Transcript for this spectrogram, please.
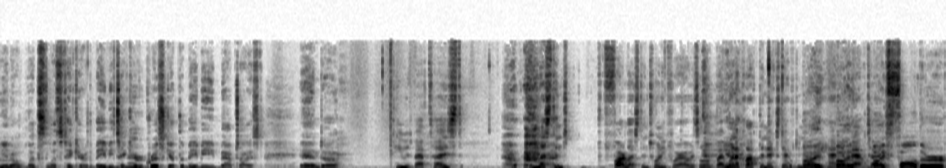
You know, let's let's take care of the baby, take care of Chris, get the baby baptized, and uh, He was baptized less than, far less than 24 hours old. By one Yeah. o'clock the next afternoon, by we had by him by baptized. Father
